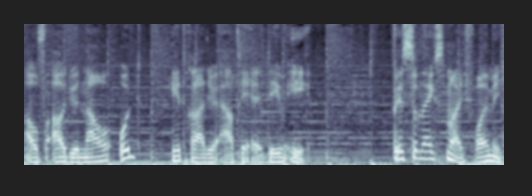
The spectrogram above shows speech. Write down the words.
auf Audio Now und hitradio RTL.de. Bis zum nächsten Mal. Ich freue mich.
